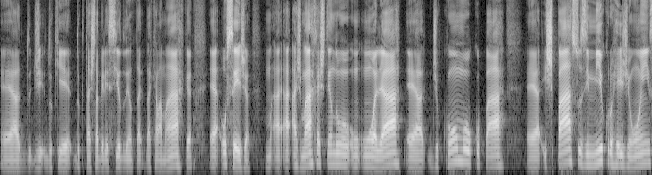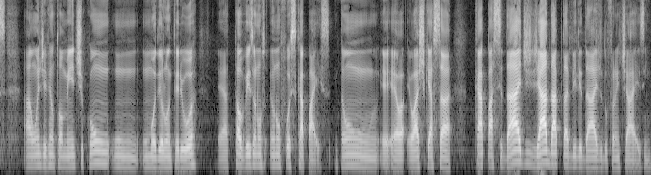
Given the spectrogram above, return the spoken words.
é, do, de, do, que do está estabelecido dentro da, daquela marca. É, ou seja, as marcas tendo um, um olhar é, de como ocupar é, espaços e micro-regiões aonde eventualmente com um, um, modelo anterior é, talvez eu não, eu não fosse capaz. Então, é eu acho que essa capacidade de adaptabilidade do franchising,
